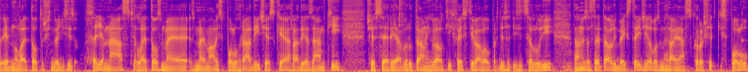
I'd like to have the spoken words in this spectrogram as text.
jedno leto, tuším 2017, leto sme, sme mali spolu hrady České a hrady a zámky, čo je séria brutálnych veľkých festivalov pre 10 tisíce ľudí. Tam sme sa stretávali backstage, lebo sme hrali na skoro všetky spolu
